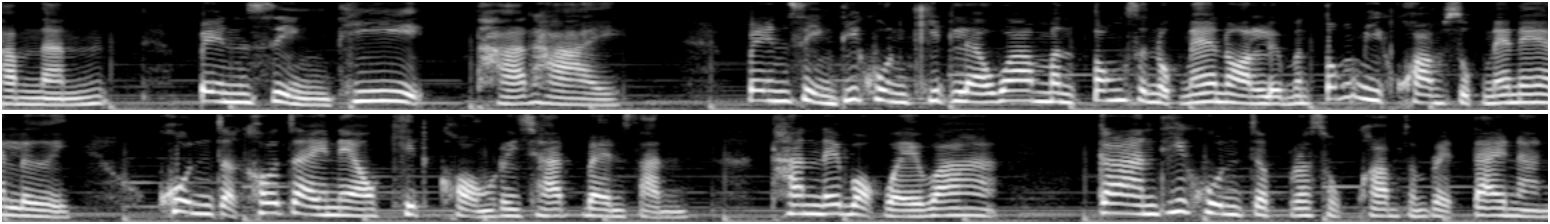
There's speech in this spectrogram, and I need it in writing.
ทำนั้น เป็นสิ่งที่ท้าทาย เป็นสิ่งที่คุณคิดแล้วว่ามันต้องสนุกแน่นอนเลย มันต้องมีความสุขแน่ ๆเลย คุณจะเข้าใจแนวคิดของริชาร์ดแบรนสันท่านได้บอกไว้ว่า การที่คุณจะประสบความสำเร็จได้นั้น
